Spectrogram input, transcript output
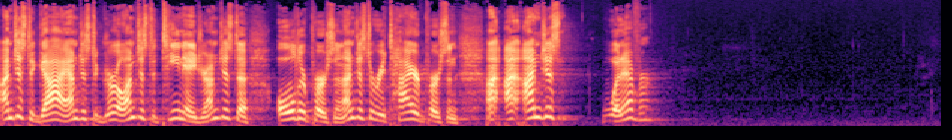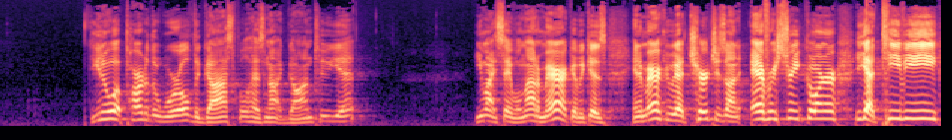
I'm just a guy. I'm just a girl. I'm just a teenager. I'm just an older person. I'm just a retired person. I, I, I'm just whatever. Do you know what part of the world the gospel has not gone to yet? You might say, well, not America, because in America we got churches on every street corner. You got TV,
